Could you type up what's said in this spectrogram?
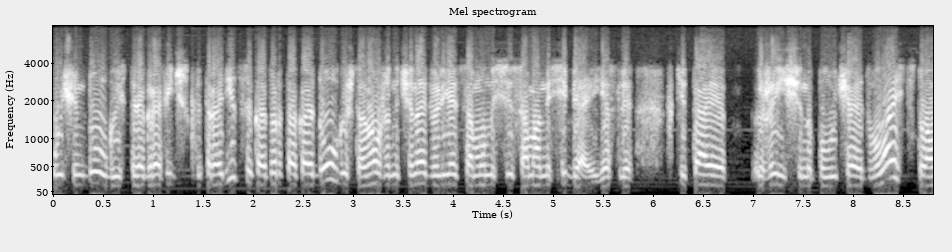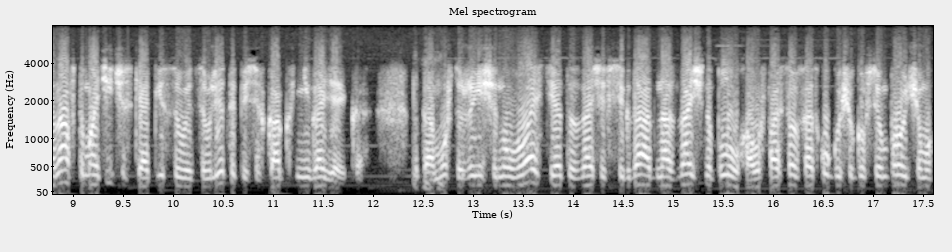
очень долгая историографическая традиция, которая такая долгая, что она уже начинает влиять саму на, сама на себя. И если в Китае женщина получает власть, то она автоматически описывается в летописях как негодяйка. Потому что женщина у власти это значит всегда однозначно плохо. А уж поскольку еще ко всему прочему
